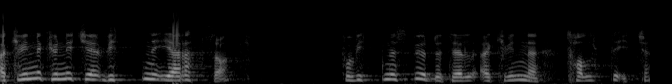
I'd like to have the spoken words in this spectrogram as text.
En kvinne kunne ikke vitne i en rettssak. For vitnesbyrdet til ei kvinne talte ikke.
